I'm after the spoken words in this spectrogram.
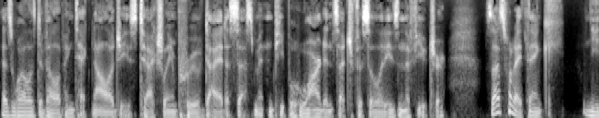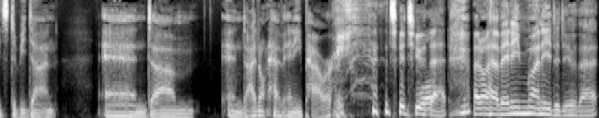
as well as developing technologies to actually improve diet assessment in people who aren't in such facilities in the future. So that's what I think needs to be done. And, um, and I don't have any power to do well, that. I don't have any money to do that.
